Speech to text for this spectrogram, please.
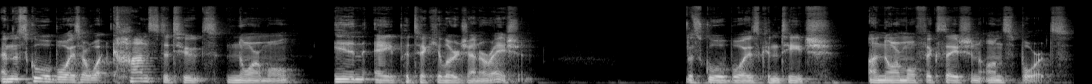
And the schoolboys are what constitutes normal in a particular generation. The schoolboys can teach a normal fixation on sports.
